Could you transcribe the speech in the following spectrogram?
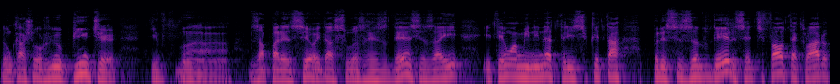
de um cachorrinho pincher que uh, desapareceu aí das suas residências aí e tem uma menina triste que está precisando dele. Sente falta, é claro.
